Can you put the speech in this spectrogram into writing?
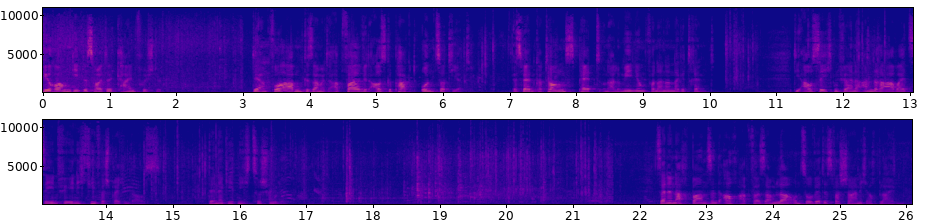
Für Rong gibt es heute kein Frühstück. Der am Vorabend gesammelte Abfall wird ausgepackt und sortiert. Es werden Kartons, PET und Aluminium voneinander getrennt. Die Aussichten für eine andere Arbeit sehen für ihn nicht vielversprechend aus, denn er geht nicht zur Schule. Seine Nachbarn sind auch Abfallsammler und so wird es wahrscheinlich auch bleiben.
